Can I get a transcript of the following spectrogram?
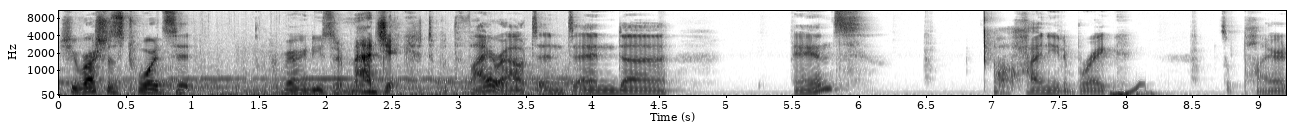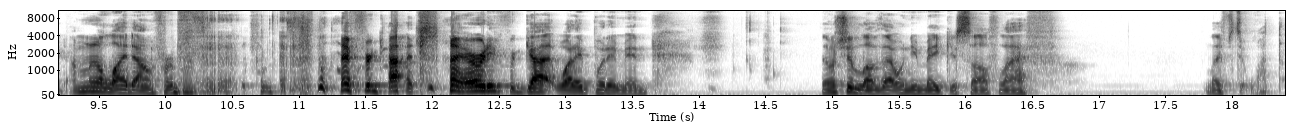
She rushes towards it, preparing to use her magic to put the fire out, and and uh, and. Oh, I need a break. So tired. I'm gonna lie down for. I forgot. I already forgot what I put him in. Don't you love that when you make yourself laugh? What the?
